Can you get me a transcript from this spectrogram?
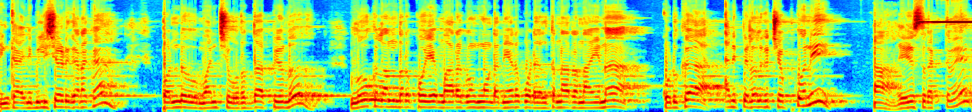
ఇంకా ఆయన పిలిచాడు గనక పండు మంచి వృద్ధాప్యంలో లోకులందరూ పోయే మార్గం గుండా నేను కూడా వెళ్తున్నారా నాయన? కొడుక? అని పిల్లలకు చెప్పుకొని ఏసు రక్తమే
